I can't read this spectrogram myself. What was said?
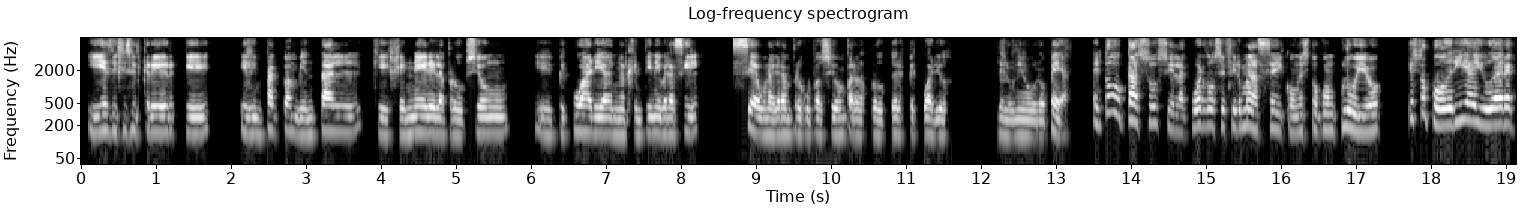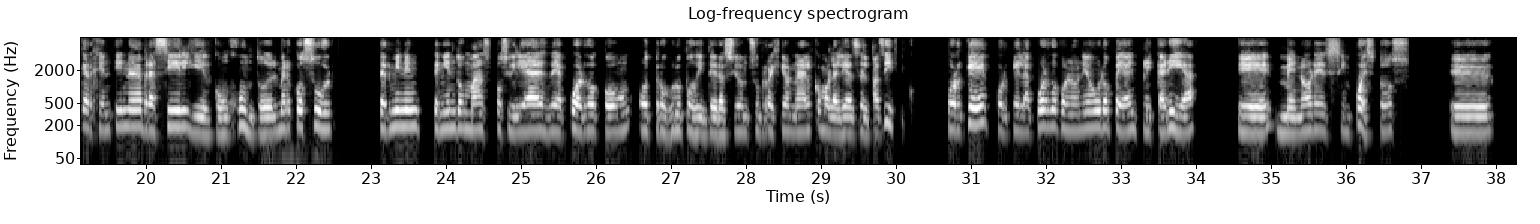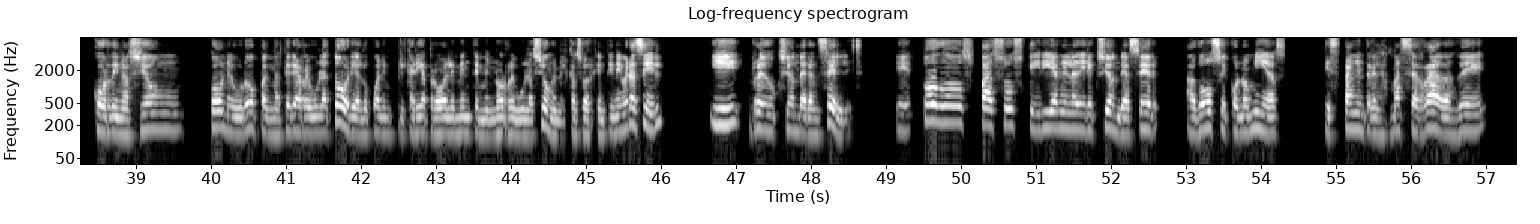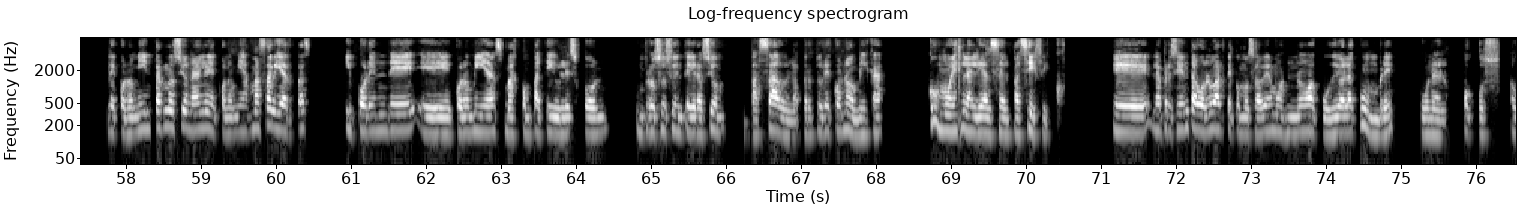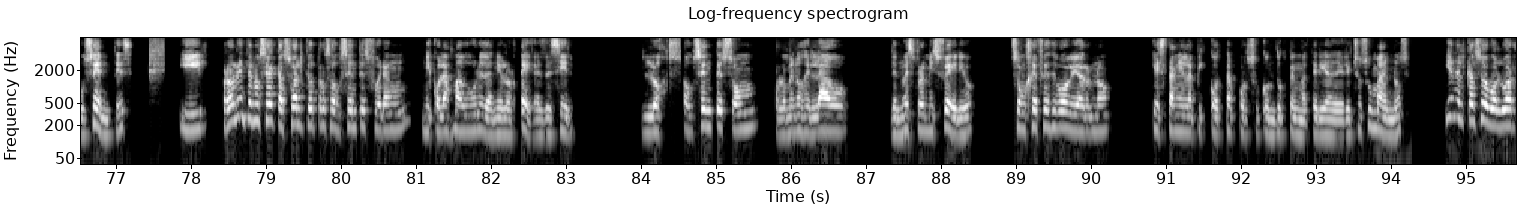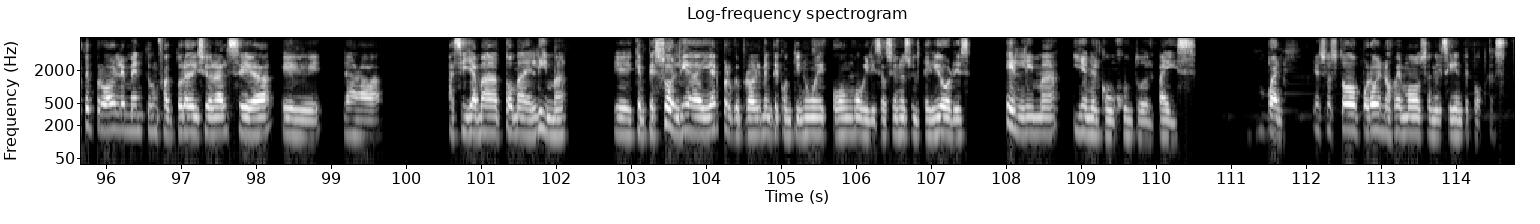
Y es difícil creer que el impacto ambiental que genere la producción eh, pecuaria en Argentina y Brasil sea una gran preocupación para los productores pecuarios de la Unión Europea. En todo caso, si el acuerdo se firmase, y con esto concluyo, esto podría ayudar a que Argentina, Brasil y el conjunto del Mercosur terminen teniendo más posibilidades de acuerdo con otros grupos de integración subregional como la Alianza del Pacífico. ¿Por qué? Porque el acuerdo con la Unión Europea implicaría eh, menores impuestos, eh, coordinación con Europa en materia regulatoria, lo cual implicaría probablemente menor regulación en el caso de Argentina y Brasil, y reducción de aranceles. Eh, todos pasos que irían en la dirección de hacer a dos economías que están entre las más cerradas de la economía internacional en economías más abiertas y por ende eh, economías más compatibles con un proceso de integración basado en la apertura económica como es la Alianza del Pacífico. Eh, la presidenta Boluarte, como sabemos, no acudió a la cumbre, una de los pocos ausentes, y probablemente no sea casual que otros ausentes fueran Nicolás Maduro y Daniel Ortega, es decir, los ausentes son, por lo menos del lado de nuestro hemisferio, son jefes de gobierno que están en la picota por su conducta en materia de derechos humanos. Y en el caso de Boluarte, probablemente un factor adicional sea eh, la así llamada toma de Lima, eh, que empezó el día de ayer, pero que probablemente continúe con movilizaciones ulteriores en Lima y en el conjunto del país. Bueno, eso es todo por hoy. Nos vemos en el siguiente podcast.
